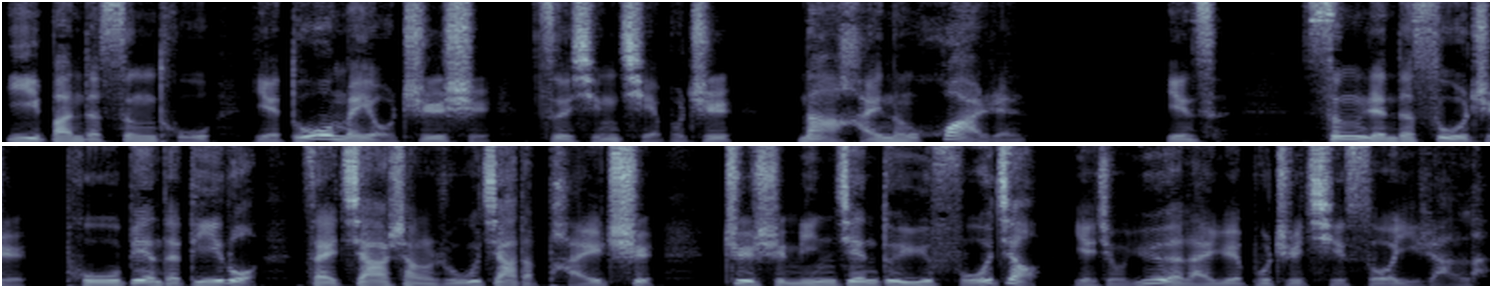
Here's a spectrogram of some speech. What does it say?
一般的僧徒也多没有知识，自行且不知，那还能画人？因此，僧人的素质普遍的低落，再加上儒家的排斥，致使民间对于佛教也就越来越不知其所以然了。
